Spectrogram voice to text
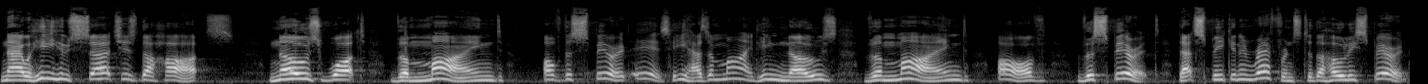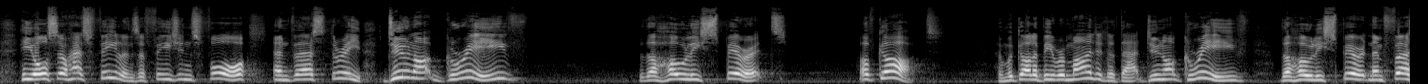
Now he who searches the hearts knows what the mind of the Spirit is. He has a mind, he knows the mind of the Spirit. That's speaking in reference to the Holy Spirit. He also has feelings. Ephesians 4 and verse 3. Do not grieve the Holy Spirit of God. And we've got to be reminded of that. Do not grieve the Holy Spirit. And then 1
